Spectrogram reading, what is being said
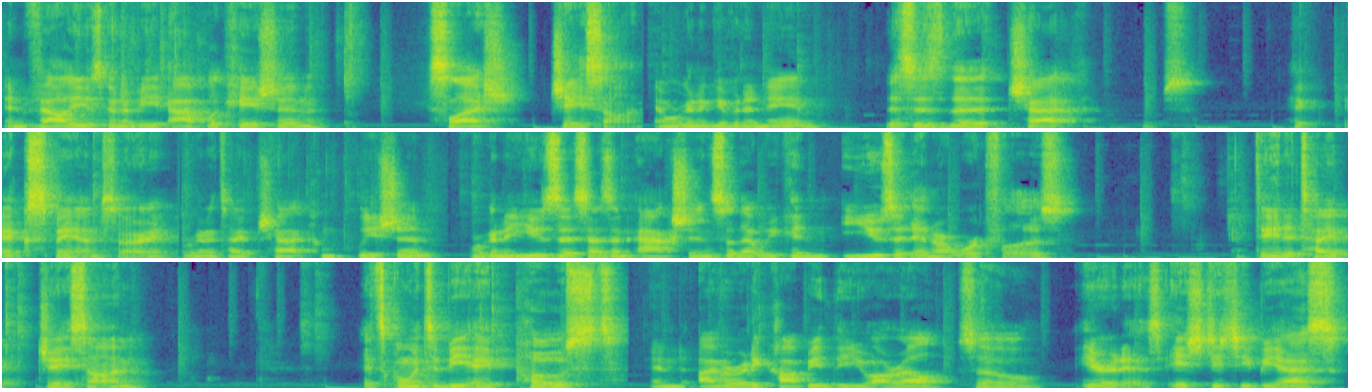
and value is gonna be application slash JSON. And we're gonna give it a name. This is the chat, oops, expand, sorry. We're gonna type chat completion. We're gonna use this as an action so that we can use it in our workflows. Data type JSON. It's going to be a post and I've already copied the URL. So here it is, https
